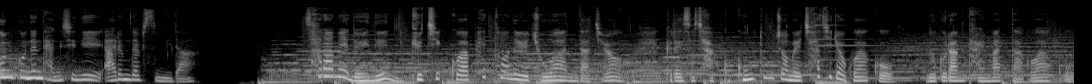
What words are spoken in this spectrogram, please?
꿈꾸는 당신이 아름답습니다. 사람의 뇌는 규칙과 패턴을 좋아한다죠. 그래서 자꾸 공통점을 찾으려고 하고 누구랑 닮았다고 하고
